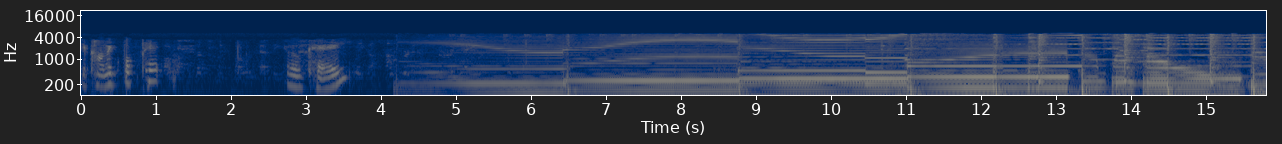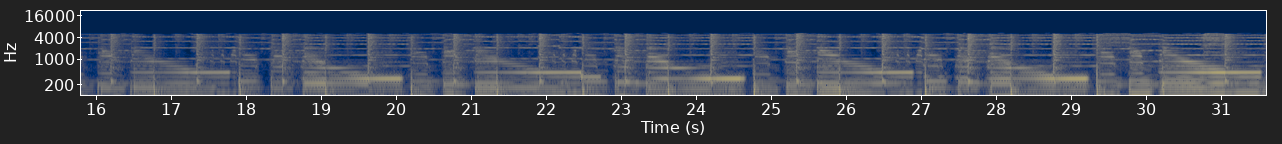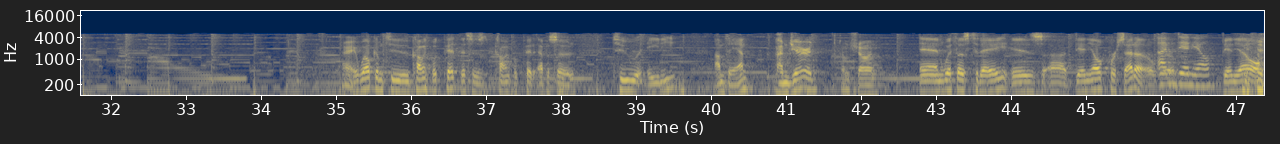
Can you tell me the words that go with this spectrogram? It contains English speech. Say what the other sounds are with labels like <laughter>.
The comic book pit? Okay. Right, welcome to Comic Book Pit. This is Comic Book Pit episode 280. I'm Dan, I'm Jared. I'm Sean. and with us today is uh, Danielle Corsetto. I'm Danielle. Danielle.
